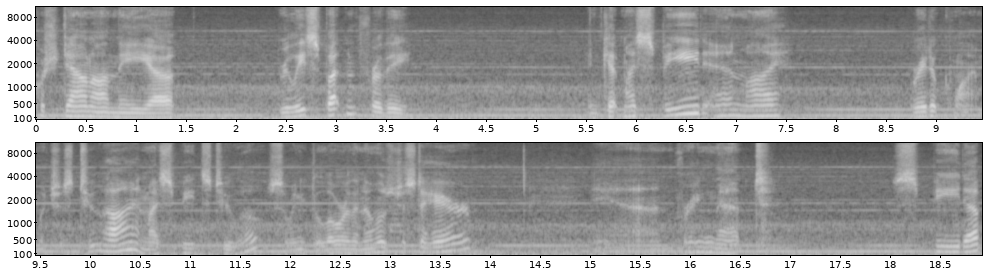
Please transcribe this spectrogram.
Push down on the uh, release button for the and get my speed and my rate of climb, which is too high and my speed's too low, so we need to lower the nose just a hair and bring that speed up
